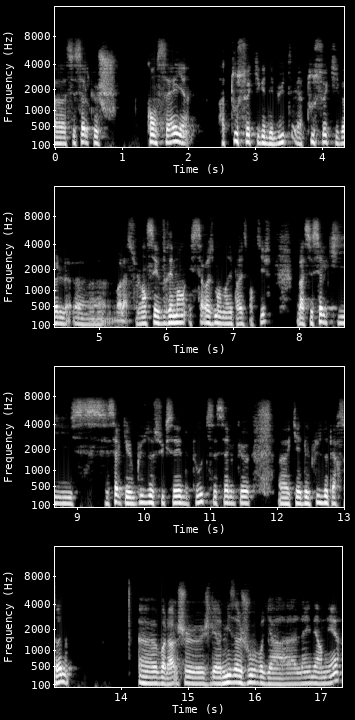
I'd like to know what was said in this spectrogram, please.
euh, c'est celle que je conseille à tous ceux qui débutent et à tous ceux qui veulent euh, voilà se lancer vraiment et sérieusement dans les paris sportifs. Voilà, c'est celle qui c'est celle qui a eu le plus de succès de toutes, c'est celle que euh, qui a aidé le plus de personnes. Euh, voilà, je, je l'ai mise à jour il y a l'année dernière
